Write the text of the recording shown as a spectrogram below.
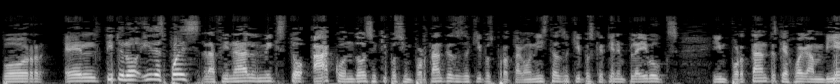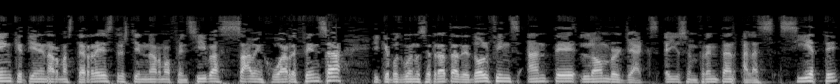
por el título y después la final mixto A con dos equipos importantes, dos equipos protagonistas, dos equipos que tienen playbooks importantes, que juegan bien, que tienen armas terrestres, tienen arma ofensiva, saben jugar defensa y que pues bueno, se trata de Dolphins ante Lumberjacks. Ellos se enfrentan a las 7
